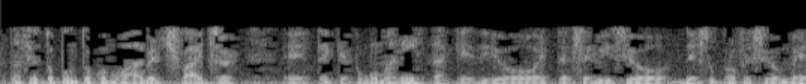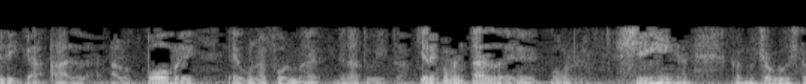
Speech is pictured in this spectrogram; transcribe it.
hasta cierto punto como Albert Schweitzer, este, que fue un humanista que dio este, el servicio de su profesión médica al, a los pobres en una forma gratuita. ¿Quieres comentar, eh, Paul? Sí, con mucho gusto.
